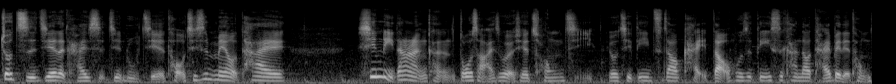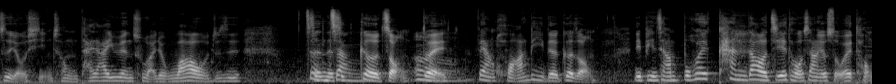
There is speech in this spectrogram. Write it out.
就直接的开始进入街头。其实没有太心里当然可能多少还是会有些冲击，尤其第一次到凯道，或是第一次看到台北的同志游行，从台大医院出来就哇哦，就是真的是各种对非常华丽的各种，你平常不会看到街头上有所谓同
